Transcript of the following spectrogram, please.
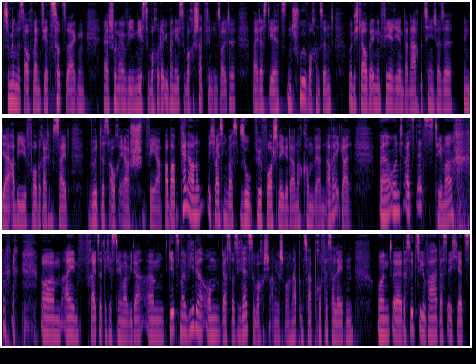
Zumindest auch, wenn es jetzt sozusagen äh, schon irgendwie nächste Woche oder übernächste Woche stattfinden sollte, weil das die letzten Schulwochen sind. Und ich glaube, in den Ferien danach, beziehungsweise in der Abi-Vorbereitungszeit, wird das auch eher schwer. Aber keine Ahnung, ich weiß nicht, was so für Vorschläge da noch kommen werden. Aber egal. Äh, und als letztes Thema, ähm, ein freizeitliches Thema wieder, ähm, geht es mal wieder um das, was ich letzte Woche schon angesprochen habe, und zwar Professor Layton. Und äh, das Witzige war, dass ich jetzt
